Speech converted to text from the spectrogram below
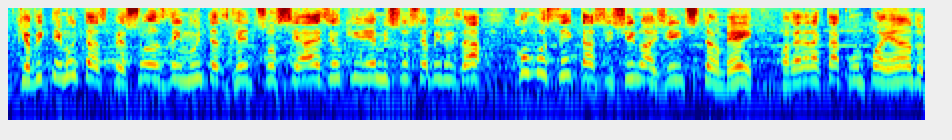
porque eu vi que tem muitas pessoas em muitas redes sociais e eu queria me sociabilizar com você que está assistindo a gente também, com a galera que está acompanhando.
